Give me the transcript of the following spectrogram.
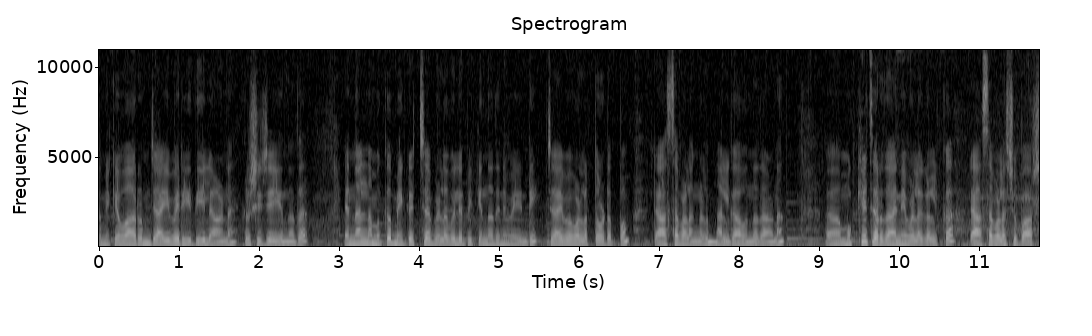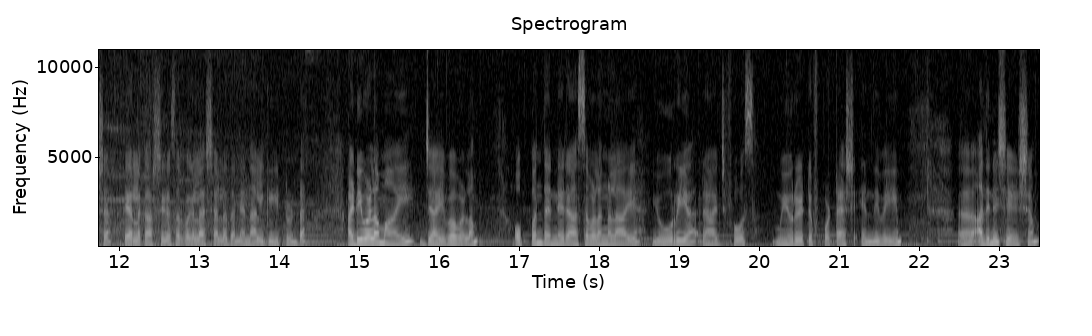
മിക്കവാറും ജൈവ രീതിയിലാണ് കൃഷി ചെയ്യുന്നത്. എന്നാൽ നമുക്ക് മികച്ച വിളവ് ലഭിക്കുന്നതിന് വേണ്ടി ജൈവ വളത്തോടൊപ്പം രാസവളങ്ങളും നൽകാവുന്നതാണ്. മുഖ്യ ചെറുധാന്യ വിളകൾക്ക് രാസവള ശുപാർശ കേരള കാർഷിക സർവകലാശാല തന്നെ നൽകിയിട്ടുണ്ട്. അടിവളമായി ജൈവവളം ഒപ്പം തന്നെ രാസവളങ്ങളായ urea Rajphos muriate of potash എന്നിവയും അതിനുശേഷം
